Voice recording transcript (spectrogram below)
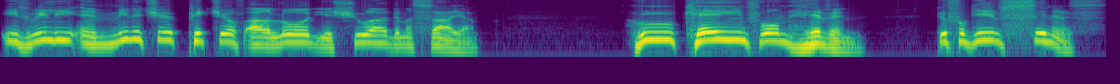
is really a miniature picture of our Lord Yeshua the Messiah who came from heaven to forgive sinners.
